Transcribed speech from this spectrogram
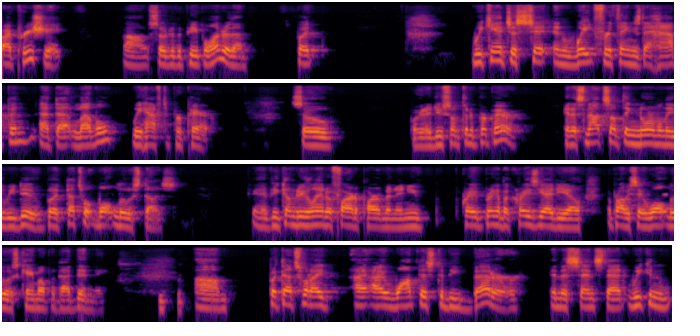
I appreciate. Uh, so do the people under them. But we can't just sit and wait for things to happen at that level. We have to prepare. So we're going to do something to prepare. And it's not something normally we do, but that's what Walt Lewis does. And if you come to the Orlando Fire Department and you bring up a crazy idea, they'll probably say Walt Lewis came up with that, didn't he? um, but that's what I, I, I want this to be better in the sense that we can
